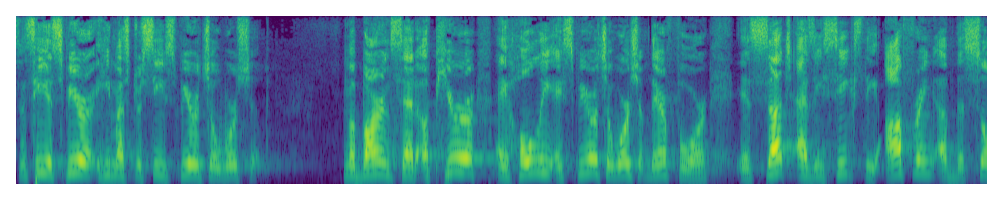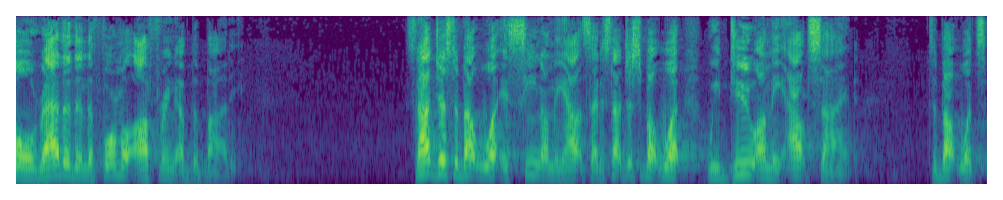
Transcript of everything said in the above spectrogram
Since He is Spirit, He must receive spiritual worship. Barnes said, A pure, a holy, a spiritual worship, therefore, is such as he seeks the offering of the soul rather than the formal offering of the body. It's not just about what is seen on the outside, it's not just about what we do on the outside, it's about what's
